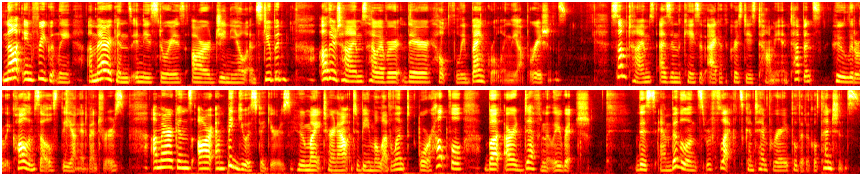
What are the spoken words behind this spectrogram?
Not infrequently, Americans in these stories are genial and stupid. Other times, however, they're helpfully bankrolling the operations. Sometimes, as in the case of Agatha Christie's Tommy and Tuppence, who literally call themselves the young adventurers, Americans are ambiguous figures who might turn out to be malevolent or helpful, but are definitely rich. This ambivalence reflects contemporary political tensions.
